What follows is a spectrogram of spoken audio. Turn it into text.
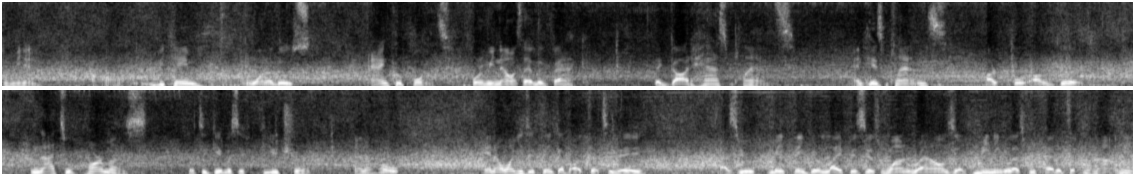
to me, and uh, it became one of those anchor points for me now as I look back. That God has plans, and His plans are for our good, not to harm us, but to give us a future and a hope. And I want you to think about that today as you may think your life is just one round of meaningless, repetitive monotony,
